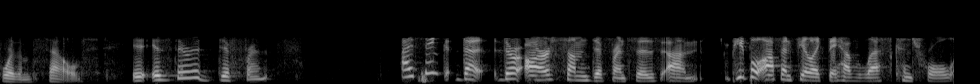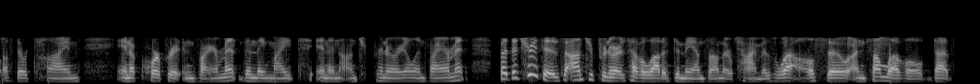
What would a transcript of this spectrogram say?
for themselves. Is, is there a difference? I think that there are some differences. Um, people often feel like they have less control of their time in a corporate environment than they might in an entrepreneurial environment. But the truth is, entrepreneurs have a lot of demands on their time as well. So, on some level, that's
